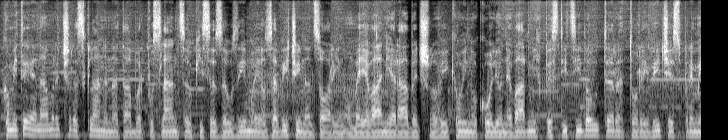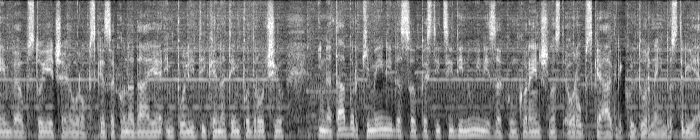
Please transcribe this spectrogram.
Komitej je namreč razklanen na tabor poslancev, ki se zauzemajo za večji nadzor in omejevanje rabe človekov in okolju nevarnih pesticidov ter torej večje spremembe obstoječe evropske zakonodaje in politike na tem področju, in na tabor, ki meni, da so pesticidi nujni za konkurenčnost evropske agrikulturne industrije.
